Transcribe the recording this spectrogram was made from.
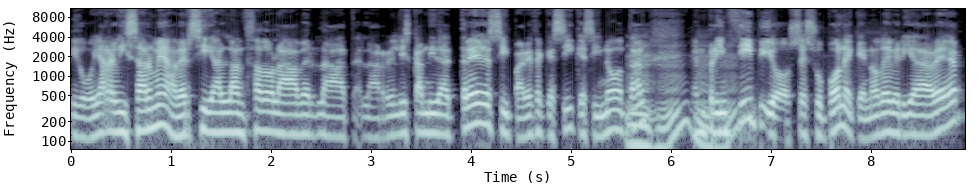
digo, voy a revisarme a ver si han lanzado la, la, Release Candidate 3, si parece que sí, que si no, tal. en principio se supone que no debería de haber.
